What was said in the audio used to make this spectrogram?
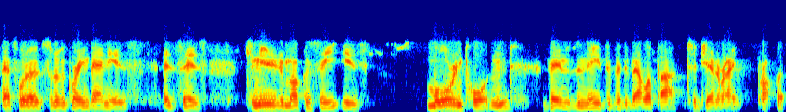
that's what a, sort of a green ban is. It says community democracy is more important than the needs of a developer to generate profit.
